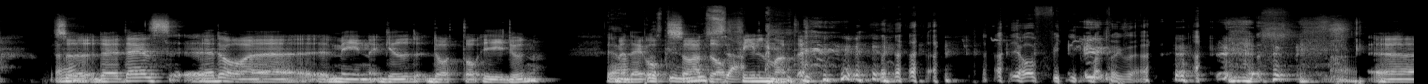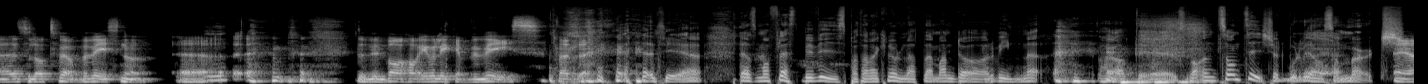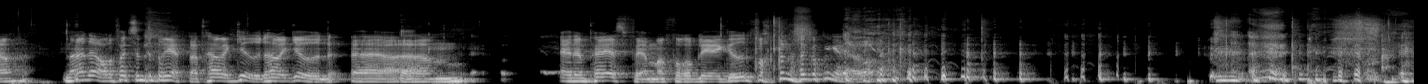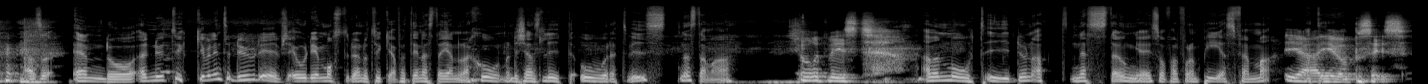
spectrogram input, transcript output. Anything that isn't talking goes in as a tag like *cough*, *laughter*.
Så det är dels eh, då eh, min guddotter Idun. Ja, men det är också att du har filmat. *laughs* Jag har filmat också. *laughs* Eh, Så du har två bevis nu. Eh, Mm. *laughs* Du vill bara ha olika bevis. Det är den som har flest bevis på att han har knullat när man dör vinner. Så en sån t-shirt borde vi ha som merch. ja. Nej, det har du faktiskt inte berättat. Herregud, herregud. Uh, um, är det en PS5 för att bli gudfar den här gången eller? Alltså ändå, eh, nu tycker väl inte du det i och för sig? Jo, det måste du ändå tycka för att det är nästa generation, men det känns lite orättvist nästan va? Orättvist. Ja, men mot Idun att nästa unge i så fall får en PS5. Ja, att det jo, precis.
